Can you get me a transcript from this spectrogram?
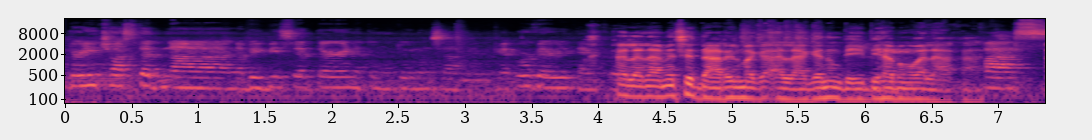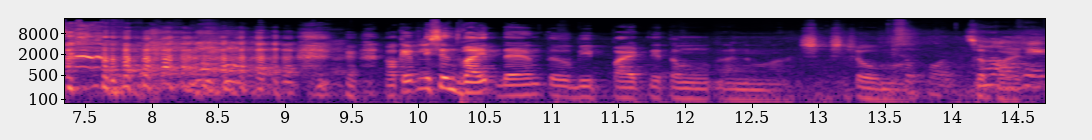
very trusted na na babysitter na tumutulong sa amin. Kaya we're very thankful. Kala namin si Daryl mag-aalaga ng baby habang wala ka. Pass. okay, please invite them to be part nitong ano mo, sh- show mo. Support. Support. Ah, okay.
